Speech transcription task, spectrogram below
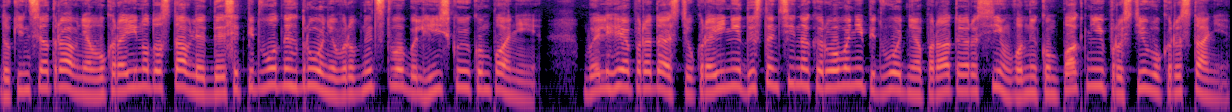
до кінця травня в Україну доставлять 10 підводних дронів виробництва бельгійської компанії. Бельгія передасть Україні дистанційно керовані підводні апарати Р-7, вони компактні і прості в використанні.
